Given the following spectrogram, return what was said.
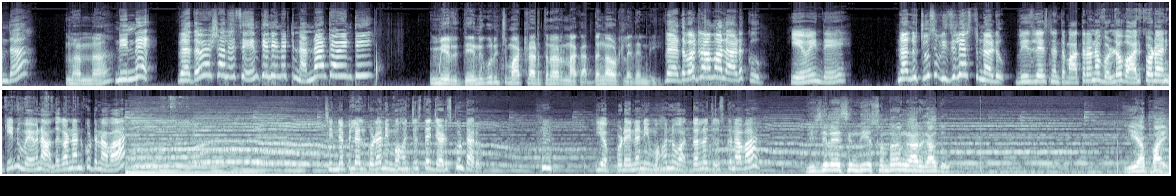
ఉందా నన్న? నిన్నే వెధవేషాలేసి ఏం తెలియనట్టు నన్ను అంటావేంటి? మీరు దేని గురించి మాట్లాడుతున్నారో నాకు అర్థం కావట్లేదండి. వెధవ డ్రామాలు ఆడకు. ఏమైందే? నన్ను చూసి విజిలేస్తున్నాడు. విజిలేసినంత మాత్రాన ఒళ్ళో వాలిపోవడానికి నువ్వేమైనా అందగాడు అనుకుంటున్నావా? చిన్నపిల్లలు కూడా నీ మొహం చూస్తే జడుచుకుంటారు. హ్మ్. ఎప్పుడైనా నీ మొహం నువ్వు అద్దంలో చూసుకున్నావా? విజిలేసింది సుందరం గారు కాదు. ఈ అబ్బాయి.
